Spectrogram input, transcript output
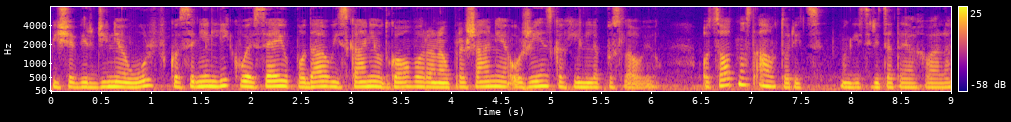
piše Virginia Woolf, ko se njen lik v eseju podal iskanje odgovora na vprašanje o ženskah in leposlovju. Odsotnost avtoric, magistrica Teja, hvala.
